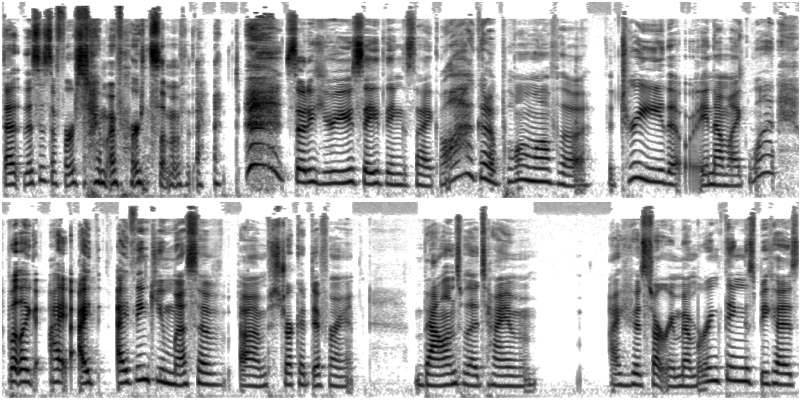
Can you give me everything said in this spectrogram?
that this is the first time I've heard some of that. so to hear you say things like, "Oh, I gotta pull him off the the tree," that and I'm like, "What?" But like, I I I think you must have um, struck a different balance by the time I could start remembering things because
